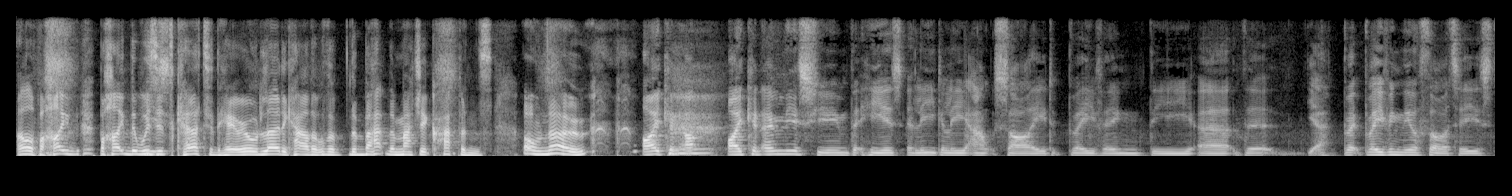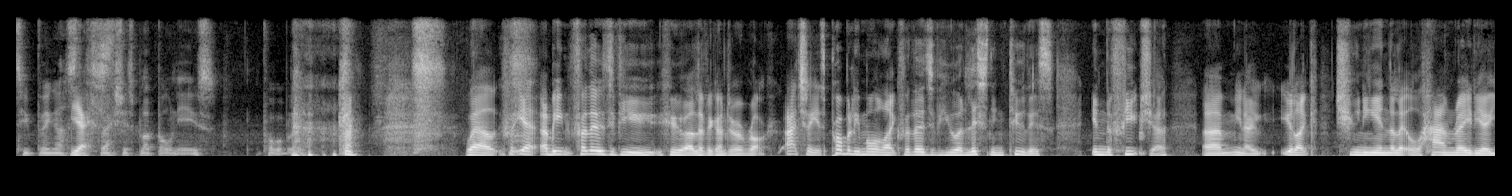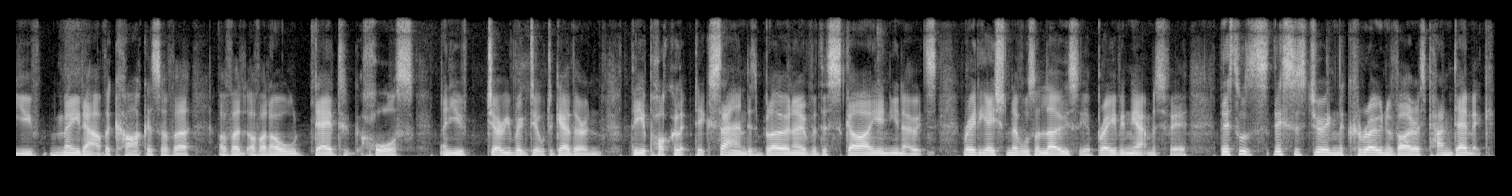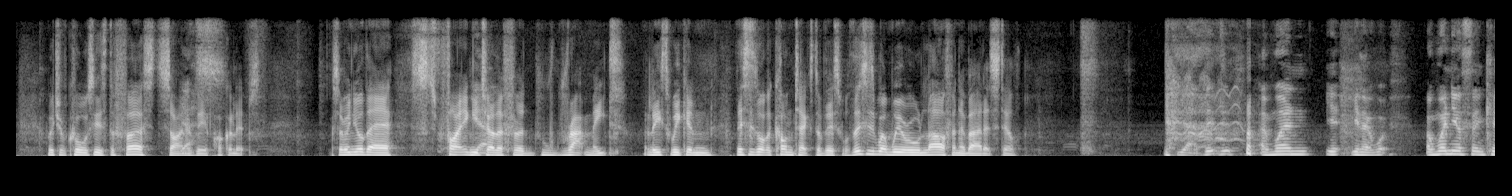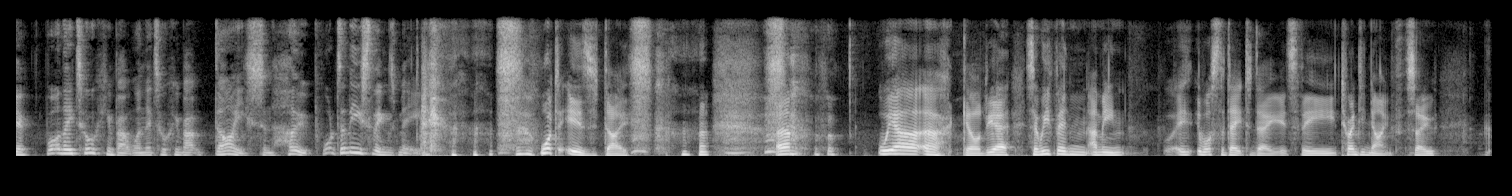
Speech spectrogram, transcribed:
Oh, behind, behind the wizard's curtain here, we're all learning how all the, the, the magic happens. Oh no. I can, uh, I can only assume that he is illegally outside braving the, uh, the yeah, bra braving the authorities to bring us Yes. the freshest Blood Bowl news. Probably. Well, for, yeah, I mean, for those of you who are living under a rock, actually, it's probably more like for those of you who are listening to this in the future, um, you know, you're like tuning in the little hand radio you've made out of the carcass of, a, of, a, of an old dead horse and you've jerry rigged it all together and the apocalyptic sand is blowing over the sky and, you know, its radiation levels are low, so you're braving the atmosphere. This, was, this is during the coronavirus pandemic, which, of course, is the first sign of the apocalypse. So when you're there fighting each other for rat meat, at least we can. This is what the context of this was. This is when we were all laughing about it still. Yeah, and when you, you know, and when you're thinking, what are they talking about when they're talking about dice and hope? What do these things mean? What is dice? um, we are. Oh, God, yeah. So we've been. I mean, what's the date today? It's the 29th. So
